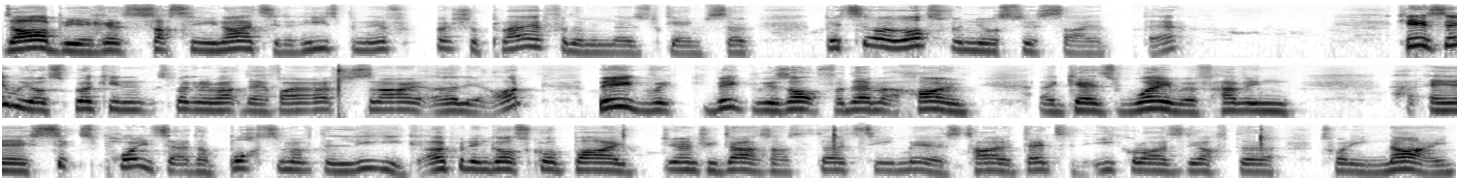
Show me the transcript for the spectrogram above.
derby against Sutton United, and he's been an influential player for them in those games. So, bit of a loss for Swiss side there. KSA, we were spoken spoken about their financial scenario earlier on. Big, big result for them at home against Weymouth, having uh, six points at the bottom of the league. Opening goal scored by Andrew Dallas after 13 minutes. Tyler Denton equalised after 29.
